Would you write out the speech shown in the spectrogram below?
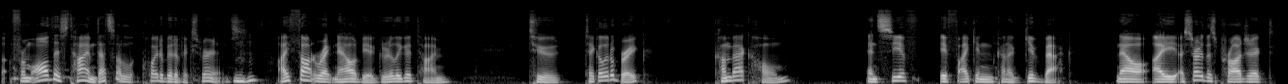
uh, from all this time, that's a quite a bit of experience. Mm-hmm. I thought right now would be a really good time to take a little break, come back home, and see if if I can kind of give back. Now, I, I started this project.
